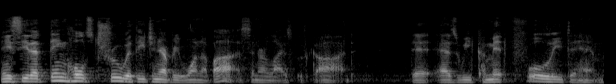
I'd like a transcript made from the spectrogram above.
And you see, that thing holds true with each and every one of us in our lives with God. That as we commit fully to Him,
